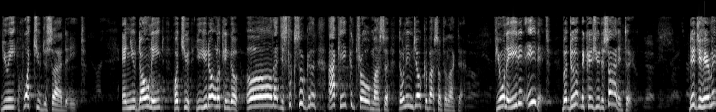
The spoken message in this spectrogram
You eat what you decide to eat. And you don't eat what you, you, you don't look and go, oh, that just looks so good. I can't control myself. Don't even joke about something like that. If you want to eat it, eat it. But do it because you decided to. Did you hear me?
